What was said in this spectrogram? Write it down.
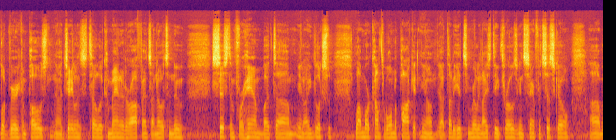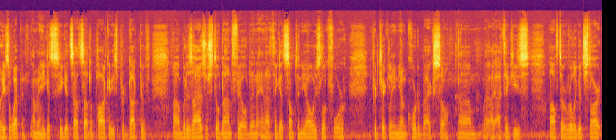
looked very composed. Jalen's totally commanded our offense. I know it's a new system for him, but, um, you know, he looks a lot more comfortable in the pocket. You know, I thought he hit some really nice deep throws against San Francisco, uh, but he's a weapon. I mean, he gets he gets outside the pocket. He's productive, uh, but his eyes are still downfield, and, and I think that's something you always look for, particularly in young quarterbacks. So um, I, I think he's off to a really good start.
